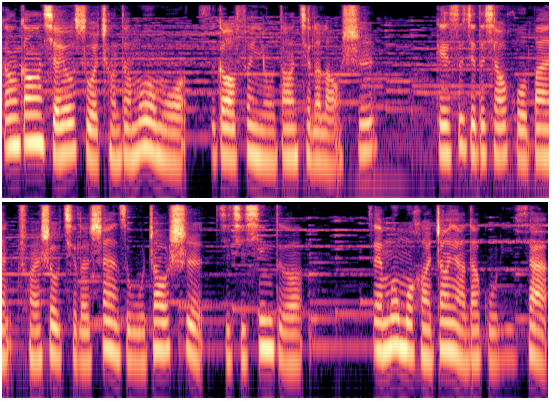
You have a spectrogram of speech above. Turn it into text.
刚刚小有所成的默默，自告奋勇当起了老师，给自己的小伙伴传授起了扇子舞招式及其心得。在默默和张雅的鼓励下，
